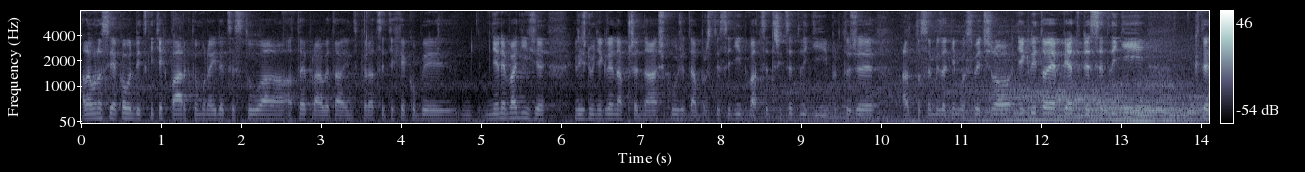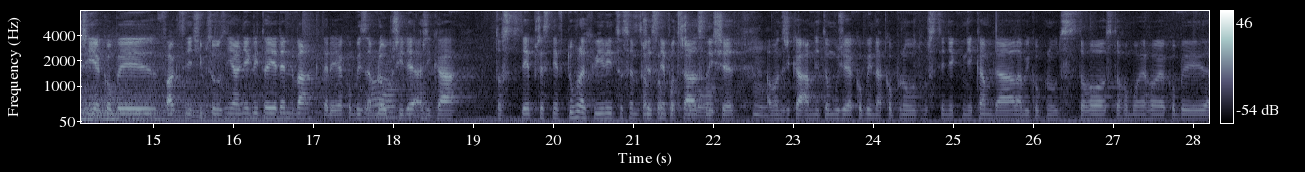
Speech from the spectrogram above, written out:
ale ono si jako vždycky těch pár k tomu najde cestu a, a to je právě ta inspirace těch, jakoby, mě nevadí, že když jdu někde na přednášku, že tam prostě sedí 20-30 lidí, protože, a to se mi zatím osvědčilo, někdy to je 5-10 lidí, kteří jakoby fakt s něčím souzní, ale někdy to je jeden, dva, který jakoby za mnou no. přijde a říká, to je přesně v tuhle chvíli, co jsem, jsem přesně potřeboval slyšet. Hmm. A on říká, a mě to může jakoby nakopnout prostě něk, někam dál a vykopnout z toho, z toho mojeho jakoby uh,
